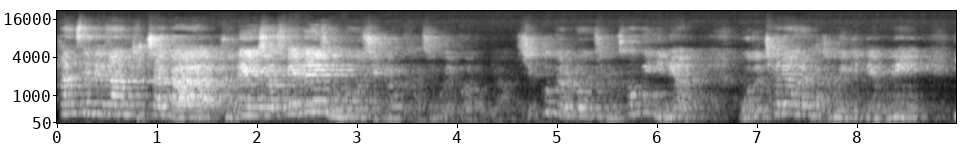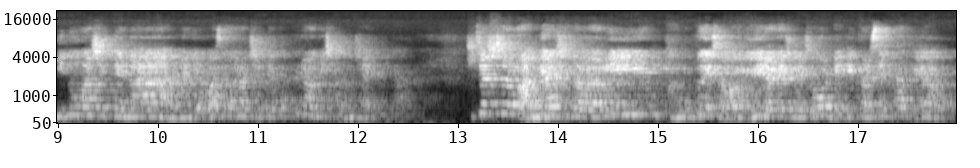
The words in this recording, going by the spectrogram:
한 세대당 주차가 두 대에서 세 대 정도 지금 가지고 있거든요. 식구별로 지금 성인이면 모두 차량을 가지고 있기 때문에 이동하실 때나 아니면 여가 생활하실 때 꼭 필요한 게 자동차입니다. 주차시설 완비한 시설이 방북도에서 유일하게 저희 서울 메디컬 센터고요.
